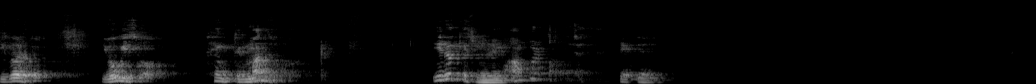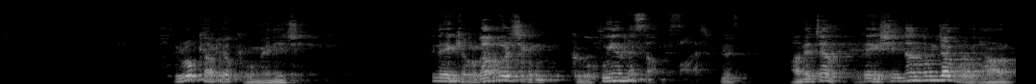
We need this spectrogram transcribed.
이걸 여기서 행 들만져 이렇게 돌리면 안 되잖아. 예, 예. 이렇게 하면 이렇게 보면 이지. 근데 이 경감을 지금 그거 후인을 했어 안 했어? 그래서 안 했잖아. 이게 신전 동작으로 그냥.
